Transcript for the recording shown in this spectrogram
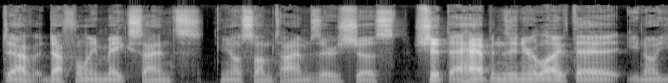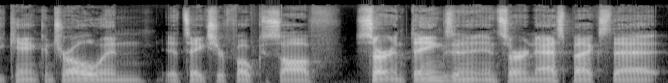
def- definitely makes sense. You know, sometimes there's just shit that happens in your life that, you know, you can't control and it takes your focus off certain things and, and, certain aspects that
